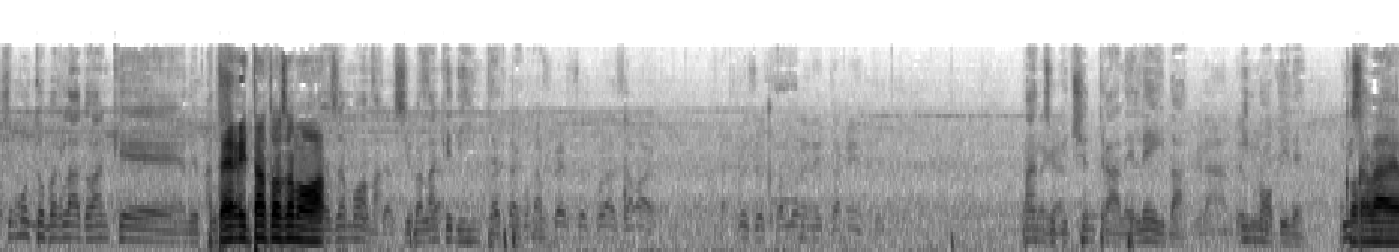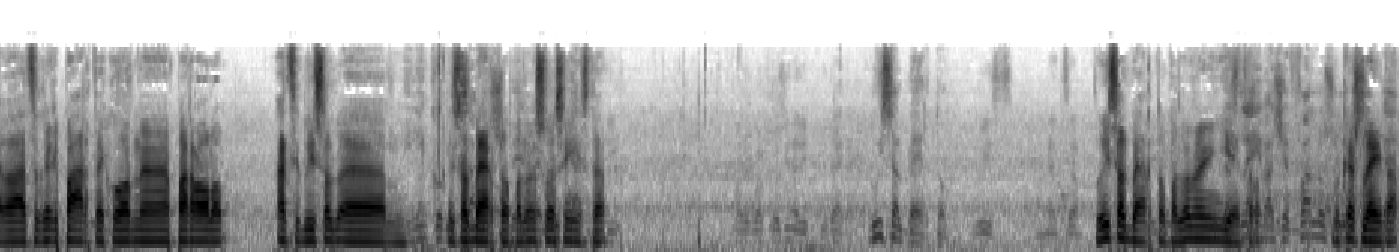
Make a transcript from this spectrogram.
Si è molto parlato anche del A terra intanto Asamoah. di Samoa, ma si parla anche di Inter. Manzukic centrale, Leiva, immobile. Ancora la, la Lazio che riparte con eh, Parolo. Anzi, Luis, ehm, Luis Alberto, pallone sulla sinistra. Luis Alberto. Luis Alberto, pallone indietro. Lucas Leiva.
